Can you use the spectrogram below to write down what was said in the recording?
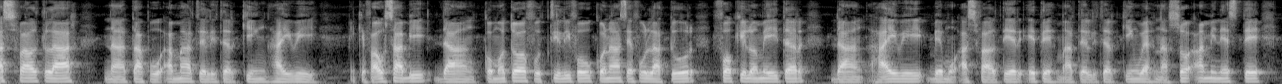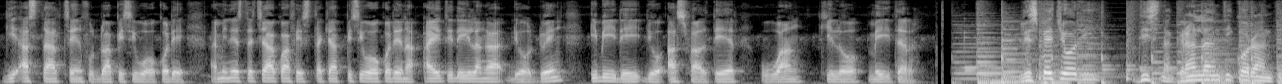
asfaltlaag na tapu a Martin King Highway que fau sabi dan komoto fu tili fo kona se fu latur fo kilometer dan highway bemu asfalter ete martel liter kingweg na so amineste gi a start sen fu do pisi woko de amineste cha kwa festa kya pisi woko de na aiti de langa dio dweng ibi de dio asfalter 1 kilometer Lispetiori, dis na Granlandi Coranti,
